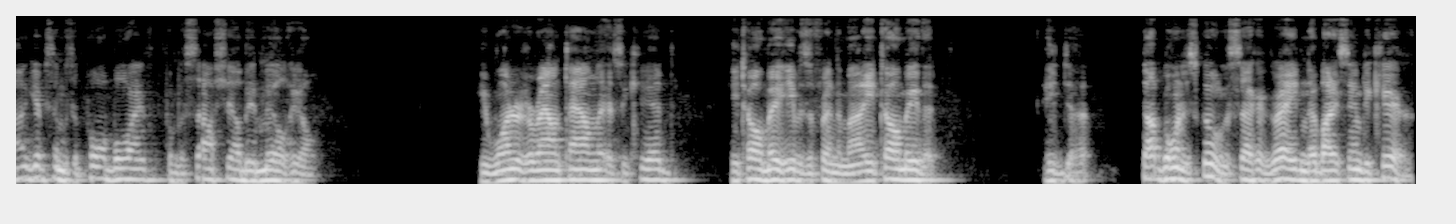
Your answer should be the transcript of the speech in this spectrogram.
Don Gibson was a poor boy from the South Shelby Mill Hill. He wandered around town as a kid. He told me, he was a friend of mine, he told me that he uh, stopped going to school in second grade and nobody seemed to care.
